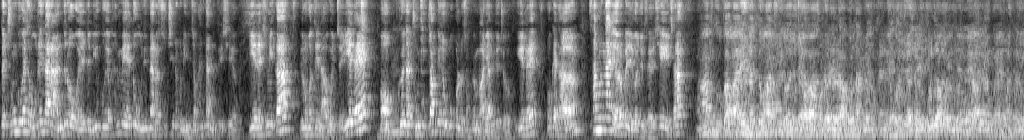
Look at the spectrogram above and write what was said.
근데 중국에서 우리나라 안 들어오고 예를 들어 미국에 판매해도 우리나라 수출입을 인정한다는 뜻이에요. 이해되십니까? 이런 것들이 나오고 있죠. 이해돼? 어 그게 다 중국 짱깨 정보 걸로 잡히면 말이 안 되죠. 이해돼? 오케이 다음. 3문단에 여러분 읽어주세요. 시작. 한 국가가 1년 동안 비거주자와 거래를 하고 나면 국내 거주자들이 보유하고 있는 외환 규모의 않고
